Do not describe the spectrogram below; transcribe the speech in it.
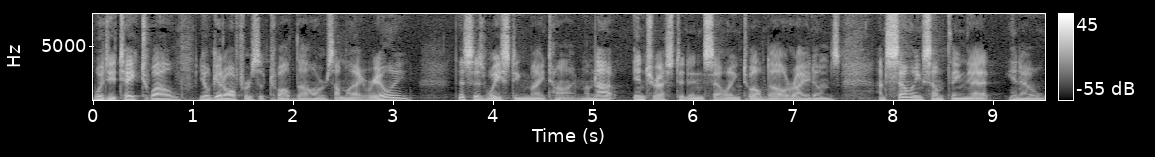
would you take twelve? You'll get offers of twelve dollars. I'm like, really? This is wasting my time. I'm not interested in selling twelve dollar items. I'm selling something that you know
